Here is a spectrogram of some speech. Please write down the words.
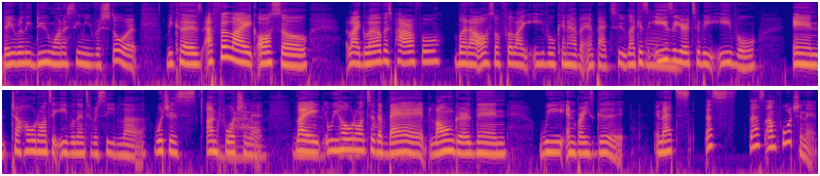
they really do want to see me restored because I feel like also like love is powerful, but I also feel like evil can have an impact too. Like it's Mm. easier to be evil and to hold on to evil than to receive love, which is unfortunate. Wow. Like Yeah. we hold on to the bad longer than we embrace good. And that's that's that's unfortunate.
